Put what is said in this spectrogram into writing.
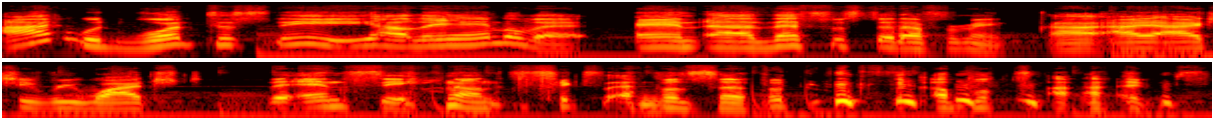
I would want to see how they handle that, and uh, that's what stood out for me. I, I actually rewatched the end scene on the sixth episode a couple times.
